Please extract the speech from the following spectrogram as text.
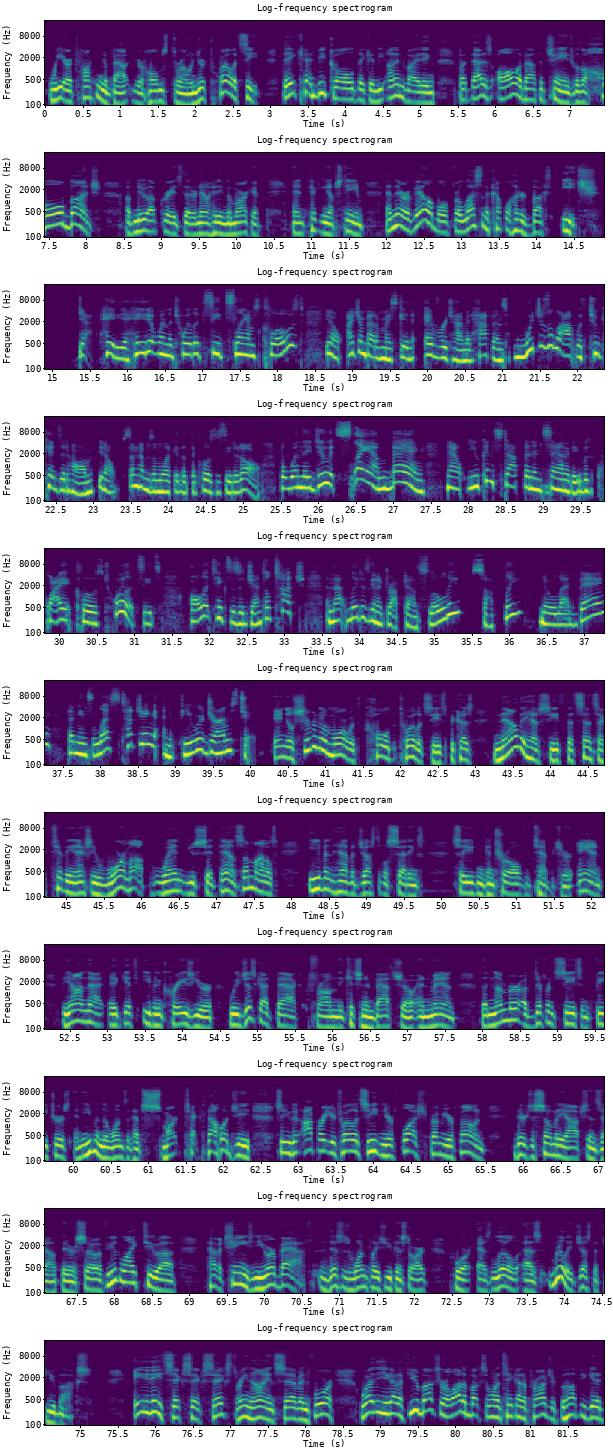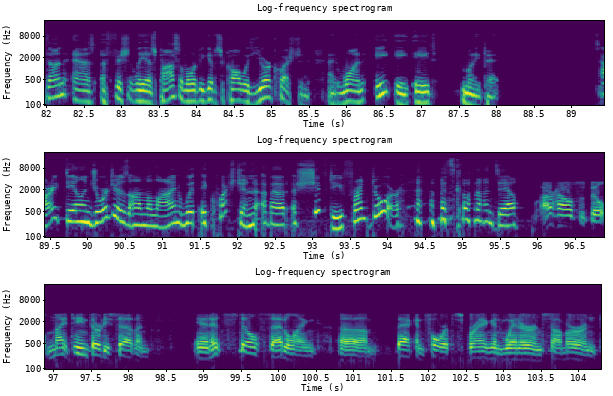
We are talking about your home's throne, your toilet seat. They can be cold, they can be uninviting, but that is all about to change with a whole bunch of new upgrades that are now hitting the market and picking up steam. And they're available for less than a couple hundred bucks each. Yeah. Hey, do you hate it when the toilet seat slams closed? You know, I jump out of my skin every time it happens, which is a lot with two kids at home. You know, sometimes I'm lucky that they close the seat at all. But when they do, it's slam, bang. Now, you can stop that insanity with quiet closed toilet seats. All it takes is a gentle touch, and that lid is going to drop down slowly, softly, no loud bang. That means less touching and fewer germs, too. And you'll shiver no more with cold toilet seats because now they have seats that sense activity and actually warm up when you sit down. Some models even have adjustable settings so you can control the temperature. And beyond that, it gets even crazier. We just got back from the kitchen and bath show and man, the number of different seats and features and even the ones that have smart technology so you can operate your toilet seat and your flush from your phone there's just so many options out there. So if you'd like to uh, have a change in your bath, this is one place you can start for as little as really just a few bucks. 888-666-3974. Whether you got a few bucks or a lot of bucks and want to take on a project, we'll help you get it done as efficiently as possible if you give us a call with your question at 1-888-MONEY-PIT. All right, Dale in Georgia is on the line with a question about a shifty front door. What's going on, Dale? Our house was built in 1937, and it's still settling um, back and forth, spring and winter and summer. And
